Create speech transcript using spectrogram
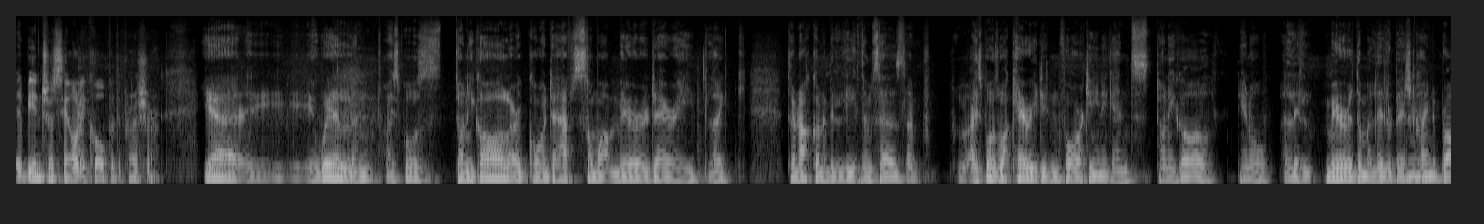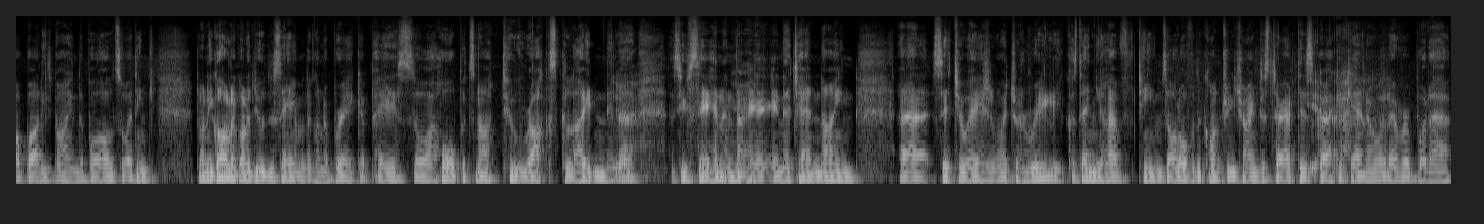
It'll be interesting how they cope with the pressure. Yeah, it will, and I suppose Donegal are going to have to somewhat mirror Derry. Like they're not going to leave themselves. I suppose what Kerry did in fourteen against Donegal, you know, a little mirror them a little bit, kind of brought bodies behind the ball. So I think Donegal are going to do the same, and they're going to break a pace. So I hope it's not two rocks colliding in a, as you say, in a in a 10-9 uh, situation, which will really because then you'll have teams all over the country trying to start this crack again or whatever. But uh,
